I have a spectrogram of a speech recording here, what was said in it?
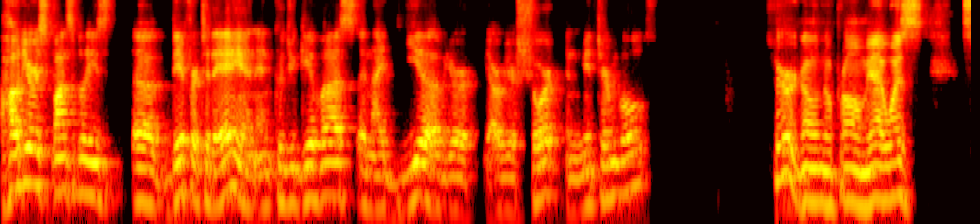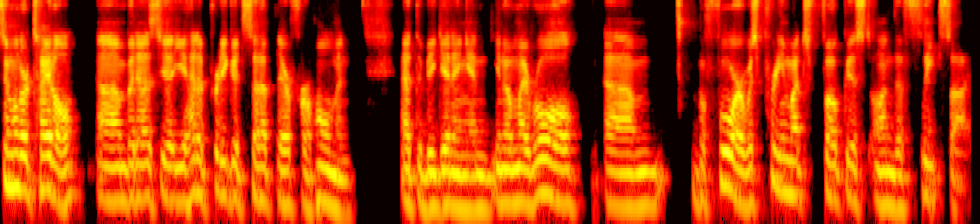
How do your responsibilities uh, differ today, and, and could you give us an idea of your of your short and midterm goals? Sure, no, no problem. Yeah, it was similar title, um, but as you, you, had a pretty good setup there for Holman at the beginning. And, you know, my role um, before was pretty much focused on the fleet side.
